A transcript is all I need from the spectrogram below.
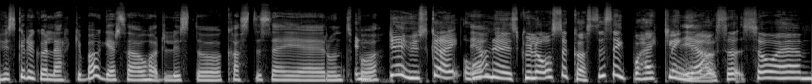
husker du hva Lerke Bagger sa hun hadde lyst til å kaste seg eh, rundt på? Det husker jeg. Hun ja. skulle også kaste seg på heklingen, Ja. altså. Så um,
